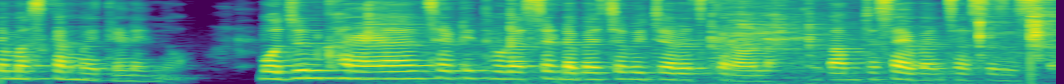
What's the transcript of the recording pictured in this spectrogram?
नमस्कार मैत्रिणींनो. मोजून खराळ्यांसाठी थोडासा डब्याचा विचारच करावा लागतो. तर आमच्या साहेबांचं असंच असतं.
